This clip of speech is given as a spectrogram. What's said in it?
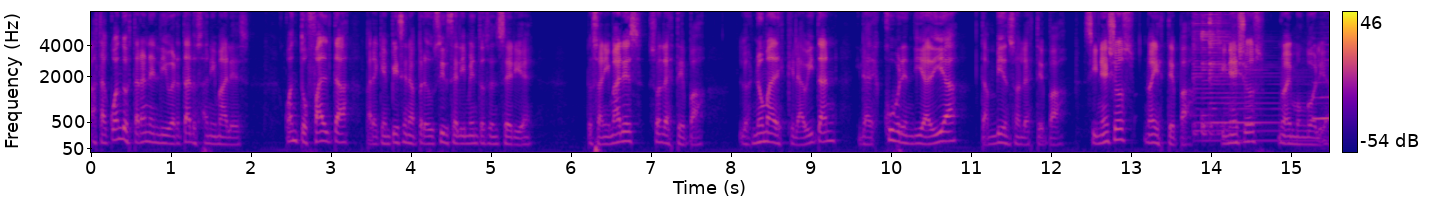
¿Hasta cuándo estarán en libertad los animales? ¿Cuánto falta para que empiecen a producirse alimentos en serie? Los animales son la estepa. Los nómades que la habitan y la descubren día a día también son la estepa. Sin ellos no hay estepa. Sin ellos no hay Mongolia.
